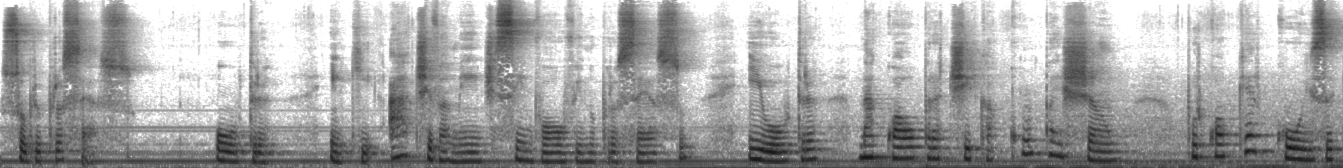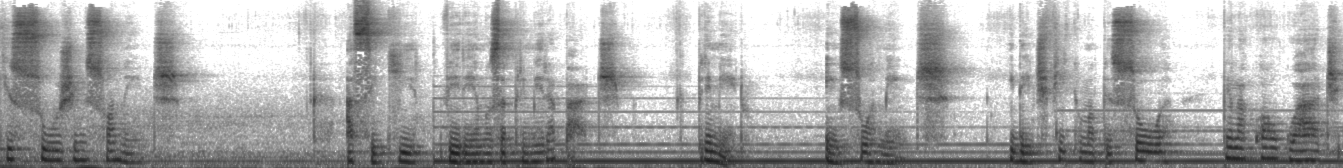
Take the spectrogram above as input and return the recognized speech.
sobre o processo, outra em que ativamente se envolve no processo e outra na qual pratica compaixão por qualquer coisa que surja em sua mente. A seguir, veremos a primeira parte. Primeiro, em sua mente, identifique uma pessoa pela qual guarde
